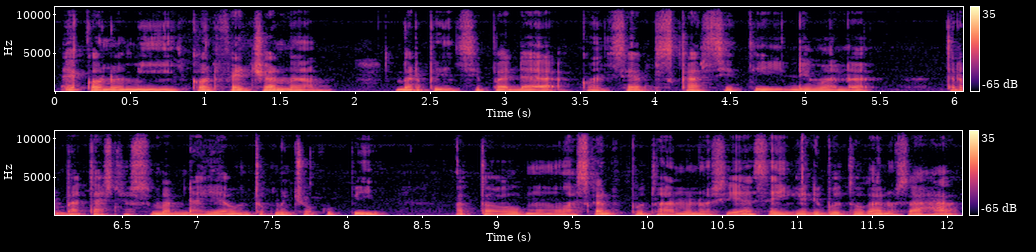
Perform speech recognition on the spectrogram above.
Ekonomi konvensional berprinsip pada konsep scarcity di mana terbatasnya sumber daya untuk mencukupi atau memuaskan kebutuhan manusia sehingga dibutuhkan usaha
